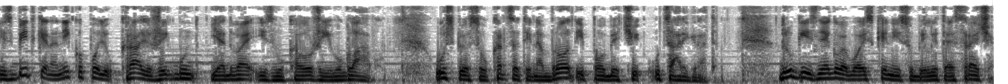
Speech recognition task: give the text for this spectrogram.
Iz bitke na Nikopolju kralj Žigmund jedva je izvukao živu glavu. Uspio se ukrcati na brod i pobjeći u Carigrad. Drugi iz njegove vojske nisu bili te sreće.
